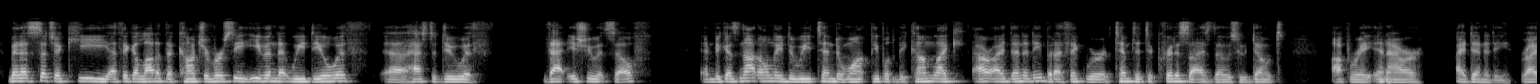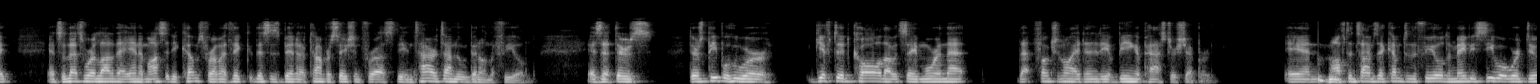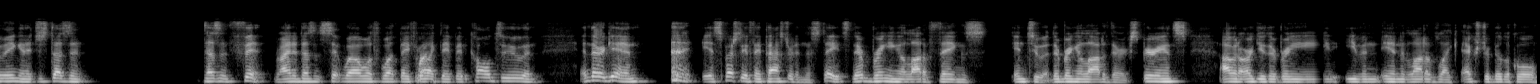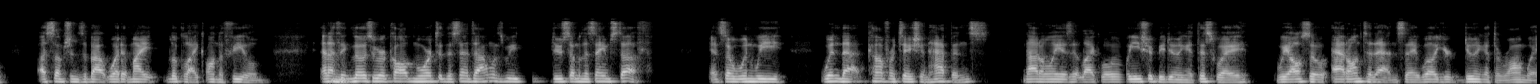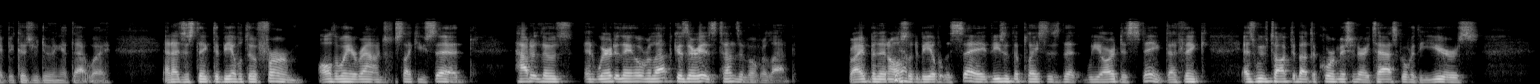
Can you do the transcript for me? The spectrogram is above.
Man, that's such a key. I think a lot of the controversy, even that we deal with, uh, has to do with that issue itself. And because not only do we tend to want people to become like our identity, but I think we're tempted to criticize those who don't operate in our identity, right? And so that's where a lot of that animosity comes from. I think this has been a conversation for us the entire time that we've been on the field, is that there's there's people who are gifted, called, I would say more in that that functional identity of being a pastor shepherd. And mm-hmm. oftentimes they come to the field and maybe see what we're doing and it just doesn't doesn't fit, right? It doesn't sit well with what they feel right. like they've been called to. And and there again, especially if they pastored in the states, they're bringing a lot of things into it. They're bringing a lot of their experience. I would argue they're bringing even in a lot of like extra biblical assumptions about what it might look like on the field. And mm-hmm. I think those who are called more to the sent out ones, we do some of the same stuff. And so when we when that confrontation happens, not only is it like, well, you should be doing it this way, we also add on to that and say, well, you're doing it the wrong way because you're doing it that way. And I just think to be able to affirm all the way around, just like you said, how do those and where do they overlap? Because there is tons of overlap, right? But then also yeah. to be able to say these are the places that we are distinct. I think as we've talked about the core missionary task over the years,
